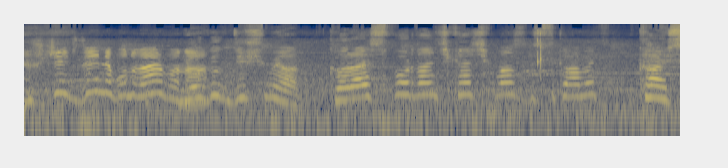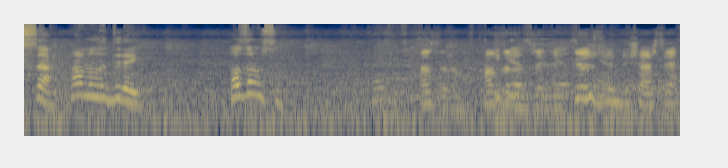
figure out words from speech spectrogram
Düşecek Zeynep onu ver bana. Yok yok düşmüyor. Koray Spor'dan çıkar çıkmaz istikamet karşısı. Hamalı direkt. Hazır mısın? Hazırım. Hazırım Gidiyoruz, Zeynep. gidiyoruz. Gözlüğün düşerse. Yok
